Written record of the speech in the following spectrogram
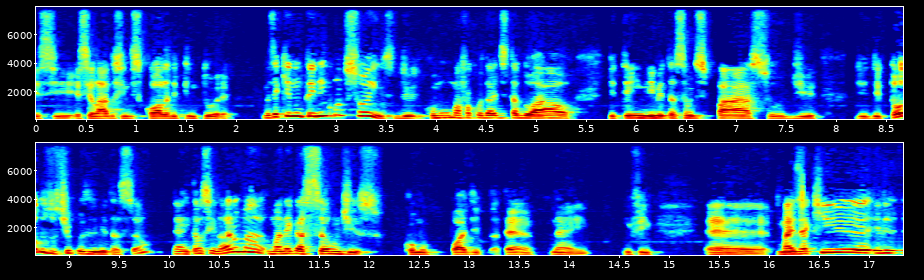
esse esse lado assim de escola de pintura, mas é que não tem nem condições de como uma faculdade estadual que tem limitação de espaço, de, de, de todos os tipos de limitação. Né? Então, assim, não era uma, uma negação disso, como pode até, né, enfim. É, mas é que ele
